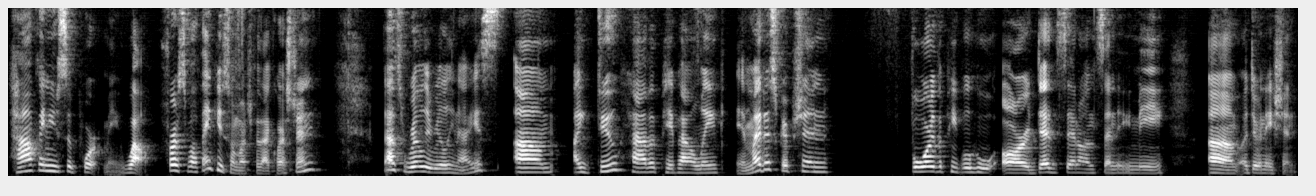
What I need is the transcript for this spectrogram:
How can you support me? Well, first of all, thank you so much for that question. That's really really nice. Um, I do have a PayPal link in my description for the people who are dead set on sending me um, a donation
